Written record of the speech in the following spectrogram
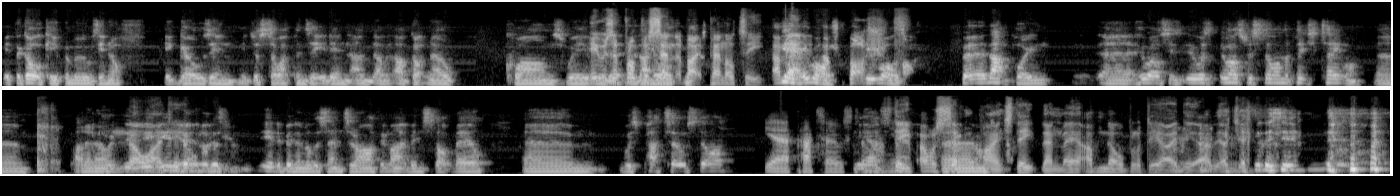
If the goalkeeper moves enough, it goes in. It just so happens that it didn't. I'm, I'm- I've got no qualms with. It was with a proper centre back penalty. I yeah, mean, it was. Bosh. It was. But at that point, uh, who else is who was who else was still on the pitch to take one? Um, I don't know. It- No it, It'd idea. have been another. It'd have been another centre half. It might have been Stockdale. Um, was Pato still on? Yeah, Pato's still Yeah. on, yeah. I was seven Um, pints deep then, mate. I've no bloody idea. I- I just- this is.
